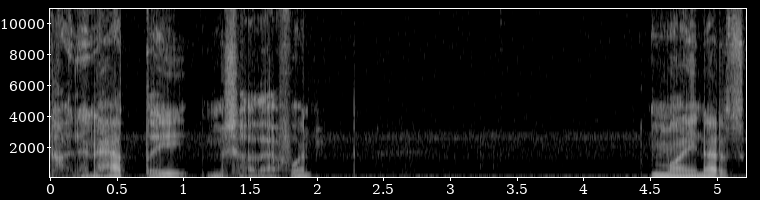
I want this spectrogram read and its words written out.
خلينا نحطي مش هذا عفوا. ماينرز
